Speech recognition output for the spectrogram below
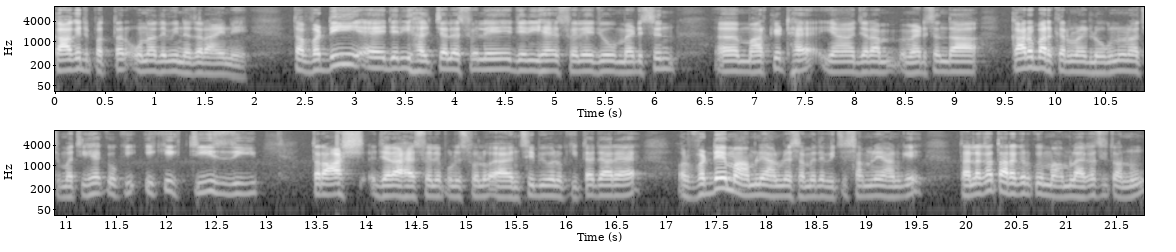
ਕਾਗਜ਼ ਪੱਤਰ ਉਹਨਾਂ ਦੇ ਵੀ ਨਜ਼ਰ ਆਏ ਨੇ। ਤਾਂ ਵੱਡੀ ਜਿਹੜੀ ਹਲਚਲ ਇਸ ਵੇਲੇ ਜਿਹੜੀ ਹੈ, ਇਸ ਵੇਲੇ ਜੋ ਮੈਡੀਸਿਨ ਮਾਰਕੀਟ ਹੈ ਜਾਂ ਜਿਹੜਾ ਮੈਡੀਸਨ ਦਾ ਕਾਰੋਬਾਰ ਕਰਨ ਵਾਲੇ ਲੋਕ ਨੇ, ਉਹਨਾਂ 'ਚ ਮਚੀ ਹੈ, ਕਿਉਂਕਿ ਇੱਕ ਇੱਕ ਚੀਜ਼ ਦੀ ਤਰਾਸ਼ ਜਿਹੜਾ ਹੈ ਇਸ ਵੇਲੇ ਪੁਲਿਸ ਵੱਲੋਂ ਐਨਸੀਬੀ ਵੱਲੋਂ ਕੀਤਾ ਜਾ ਰਿਹਾ ਹੈ ਔਰ ਵੱਡੇ ਮਾਮਲੇ ਆਉਣ ਵਾਲੇ ਸਮੇਂ ਦੇ ਵਿੱਚ ਸਾਹਮਣੇ ਆਣਗੇ ਤਾਂ ਲਗਾਤਾਰ ਅਗਰ ਕੋਈ ਮਾਮਲਾ ਹੈਗਾ, ਅਸੀਂ ਤੁਹਾਨੂੰ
